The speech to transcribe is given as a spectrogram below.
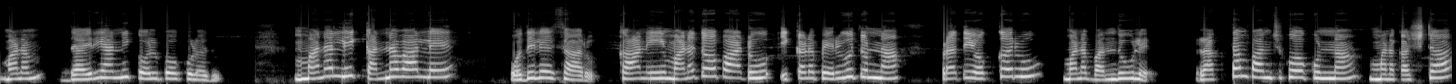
మనం ధైర్యాన్ని కోల్పోకూడదు. మనల్ని కన్నవాళ్ళే వదిలేశారు. కానీ మనతో పాటు ఇక్కడ పెరుగుతున్న ప్రతి ఒక్కరూ మన బంధువులే. రక్తం పంచుకోకున్నా మన కష్ట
